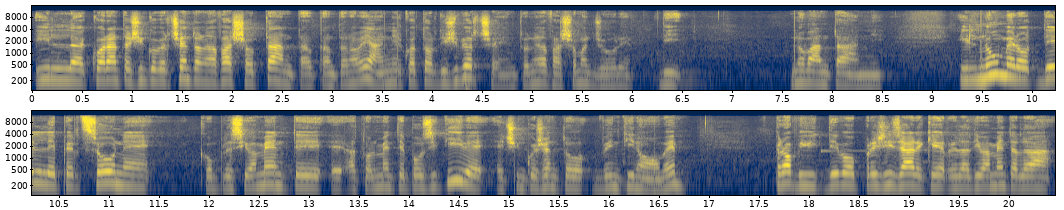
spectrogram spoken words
il 45% nella fascia 80-89 anni. E il 14% nella fascia maggiore di 90 anni. Il numero delle persone complessivamente eh, attualmente positive è 529, però vi devo precisare che relativamente alla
